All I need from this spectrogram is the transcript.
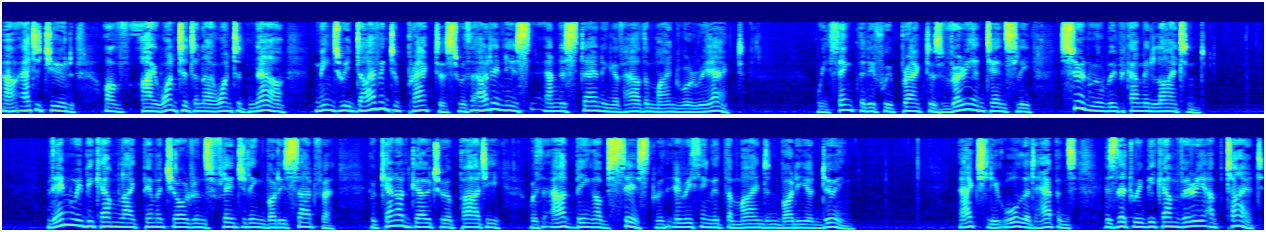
Our attitude of I want it and I want it now means we dive into practice without any understanding of how the mind will react. We think that if we practice very intensely, soon we will become enlightened. Then we become like Pema Chodron's fledgling bodhisattva, who cannot go to a party without being obsessed with everything that the mind and body are doing. Actually, all that happens is that we become very uptight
